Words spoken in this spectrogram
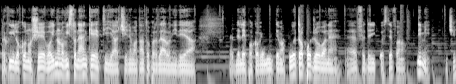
per cui lo conoscevo. Io non ho visto neanche T al cinema, tanto per dare un'idea dell'epoca ovviamente, ma tu è troppo giovane, eh, Federico e Stefano. Dimmi, dici?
